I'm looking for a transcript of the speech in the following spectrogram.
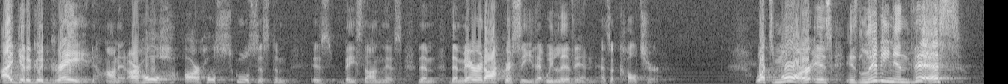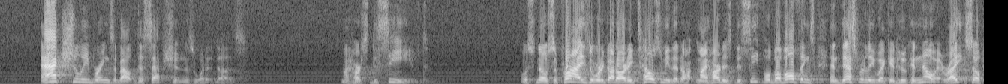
I get a good grade on it. Our whole, our whole school system is based on this the, the meritocracy that we live in as a culture. What's more is, is living in this actually brings about deception, is what it does. My heart's deceived. Well, it's no surprise the Word of God already tells me that my heart is deceitful above all things and desperately wicked. Who can know it, right? So,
